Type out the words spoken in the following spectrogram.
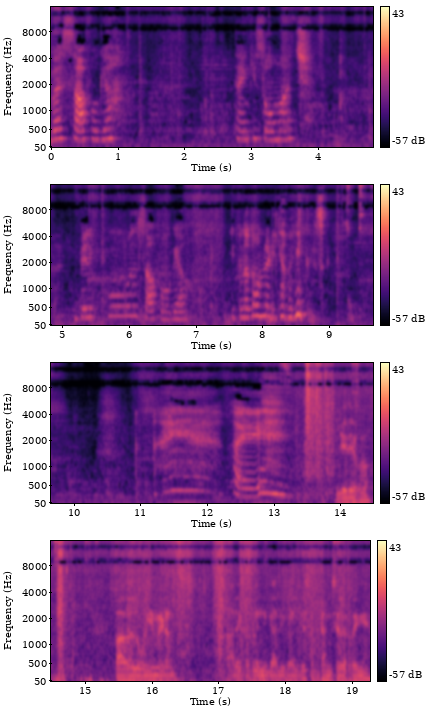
बस साफ़ हो गया। थैंक यू सो मच बिल्कुल साफ़ हो गया। इतना तो हम लड़कियाँ भी नहीं कर सकते। ये देखो पागल हो गई है मैडम। सारे कपड़े निकाल निकाल के सब ढंग से रख रही हैं।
